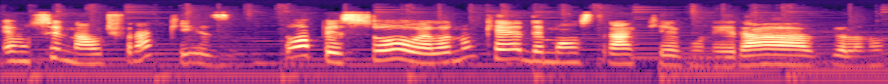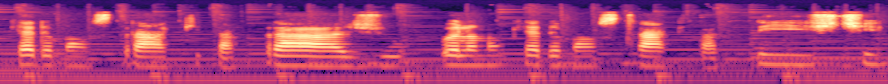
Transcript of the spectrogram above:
é um sinal de fraqueza. Então a pessoa, ela não quer demonstrar que é vulnerável, ela não quer demonstrar que está frágil, ou ela não quer demonstrar que está triste.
